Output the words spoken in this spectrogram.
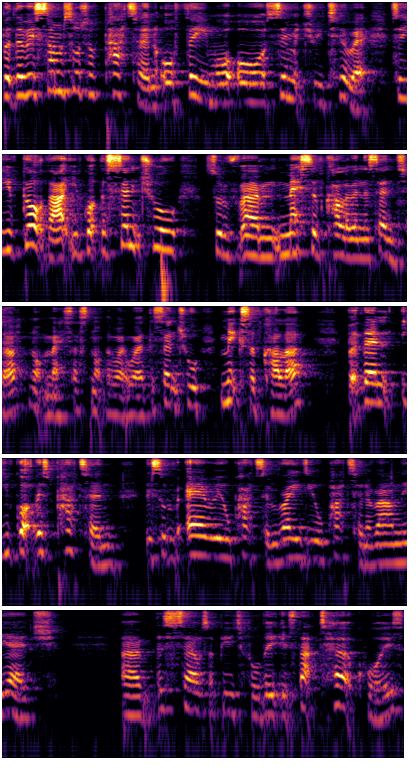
but there is some sort of pattern or theme or, or symmetry to it. So you've got that. You've got the central sort of um, mess of colour in the centre. Not mess, that's not the right word. The central mix of colour. But then you've got this pattern, this sort of aerial pattern, radial pattern around the edge. Um, the cells are beautiful. It's that turquoise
